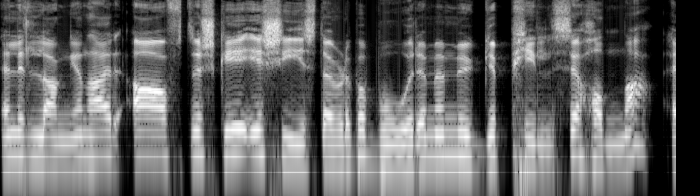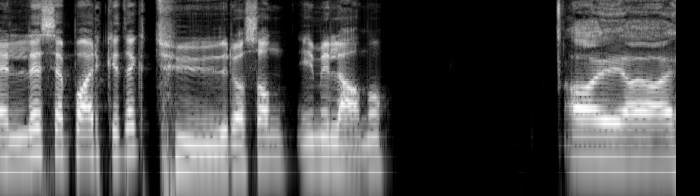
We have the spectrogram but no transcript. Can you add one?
En litt lang en her. Afterski i skistøvler på bordet med mugge pils i hånda, eller se på arkitektur og sånn i Milano? Oi, oi, oi.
